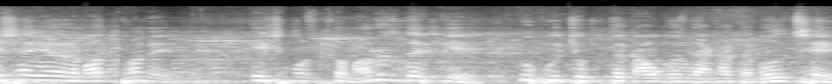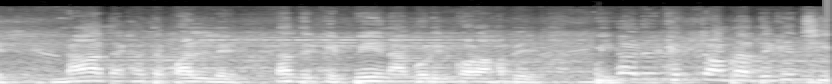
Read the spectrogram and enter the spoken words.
এসআইআর মাধ্যমে এই সমস্ত মানুষদেরকে উপযুক্ত কাগজ দেখাতে বলছে, না দেখাতে পারলে তাদেরকে বে নাগরিক করা হবে। বিহারের ক্ষেত্রে আমরা দেখেছি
